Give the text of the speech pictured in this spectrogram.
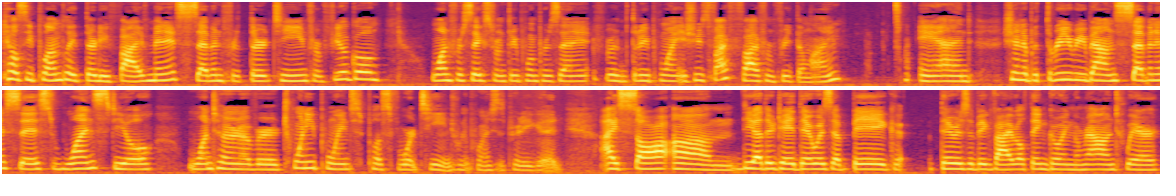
Kelsey Plum played 35 minutes, 7 for 13 from field goal, 1 for 6 from three point percent from three point. She was 5 for 5 from free throw line. And she ended up with 3 rebounds, 7 assists, 1 steal, 1 turnover, 20 points plus 14. 20 points is pretty good. I saw um the other day there was a big there was a big viral thing going around where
